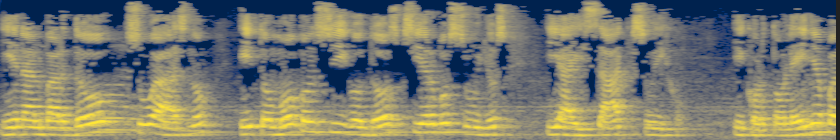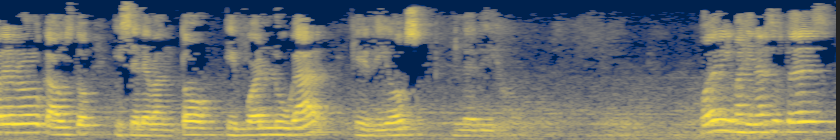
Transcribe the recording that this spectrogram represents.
y enalbardó su asno y tomó consigo dos siervos suyos y a Isaac su hijo y cortó leña para el holocausto y se levantó y fue al lugar que Dios le dijo. ¿Pueden imaginarse ustedes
